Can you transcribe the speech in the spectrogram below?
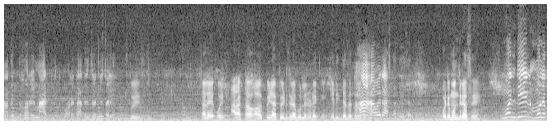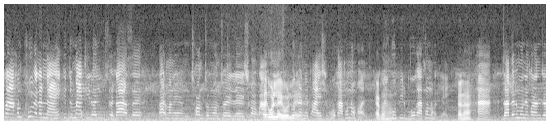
তাদের ধরে মারপিট করে তাদের জন্য চলে গেছে। তাহলে ওই আর একটা পিড়াপিট যেটা বললেন ওটা এদিক দিয়ে যেতে হ্যাঁ হ্যাঁ ওই রাস্তা দিয়ে যাবে ওটা মন্দির আছে মন্দির মনে করে এখন খুব একটা নাই কিন্তু মাটির ওই উঁচুটা আছে তার মানে ছঞ্চ মঞ্চ এলে সব এই ওরলাই, ওরলাই। ওখানে পায়েস ভোগ এখনও হয় এখনও? গুপির ভোগ এখনও দেয় তাই না হ্যাঁ যাদের মনে করেন যে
